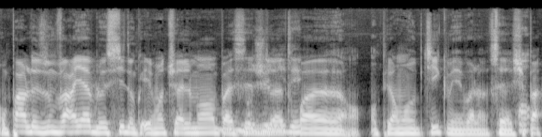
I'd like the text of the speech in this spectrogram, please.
On parle de zoom variable aussi, donc éventuellement passer Moi, de une à idée. 3 euh, en, en purement optique, mais voilà, je sais pas.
